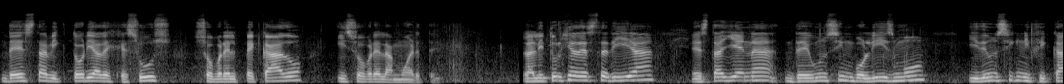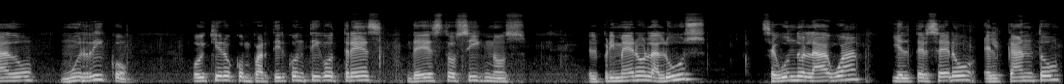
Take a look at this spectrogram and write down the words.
de esta victoria de Jesús sobre el pecado, y sobre la muerte. La liturgia de este día está llena de un simbolismo y de un significado muy rico. Hoy quiero compartir contigo tres de estos signos. El primero, la luz, segundo, el agua y el tercero, el canto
